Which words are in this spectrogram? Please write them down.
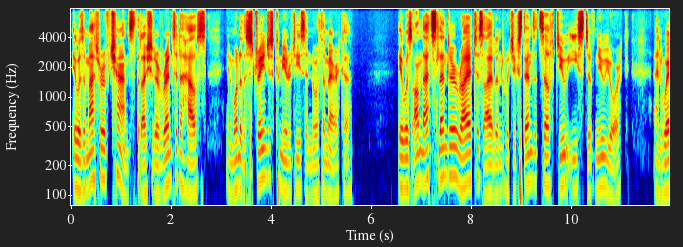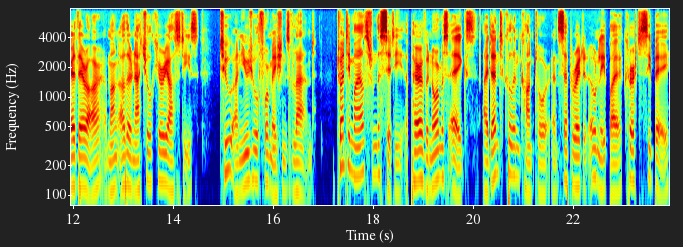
It was a matter of chance that I should have rented a house in one of the strangest communities in North America. It was on that slender, riotous island which extends itself due east of New York and where there are, among other natural curiosities, two unusual formations of land. Twenty miles from the city a pair of enormous eggs, identical in contour and separated only by a courtesy bay,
